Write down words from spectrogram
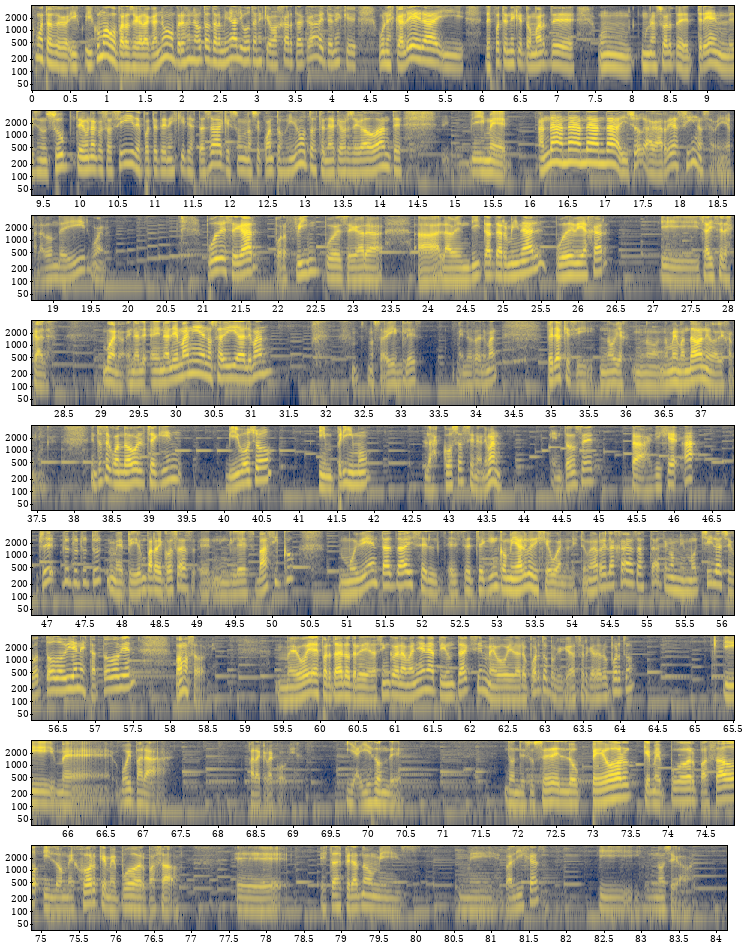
¿Cómo estás? ¿Y, cómo hago para llegar acá? No, pero es en la otra terminal y vos tenés que bajarte acá y tenés que una escalera y después tenés que tomarte una suerte de tren, es un subte, una cosa así, y después te tenés que ir hasta allá, que son no sé cuántos minutos, tendrás que haber llegado antes. Y me... Anda, anda, anda, anda. Y yo agarré así, no sabía para dónde ir. Bueno. Pude llegar, por fin pude llegar a la bendita terminal, pude viajar y ya hice la escala. Bueno, en, Alemania no sabía alemán, no sabía inglés, menos alemán, pero es que si no, no, me mandaba no iba a viajar nunca. Entonces cuando hago el check-in, vivo yo, imprimo las cosas en alemán. Entonces, dije, ah, me pidió un par de cosas en inglés básico. Muy bien, ta, hice el, el check-in, comí algo y dije, bueno, listo, me voy a relajar, ya está, tengo mis mochilas, llegó todo bien, está todo bien, vamos a dormir. Me voy a despertar el otro día a las 5 de la mañana, pido un taxi, me voy al aeropuerto porque queda cerca del aeropuerto. Y me voy para, para Cracovia. Y ahí es donde, donde sucede lo peor que me pudo haber pasado y lo mejor que me pudo haber pasado. Eh, estaba esperando mis, mis valijas y no llegaban.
